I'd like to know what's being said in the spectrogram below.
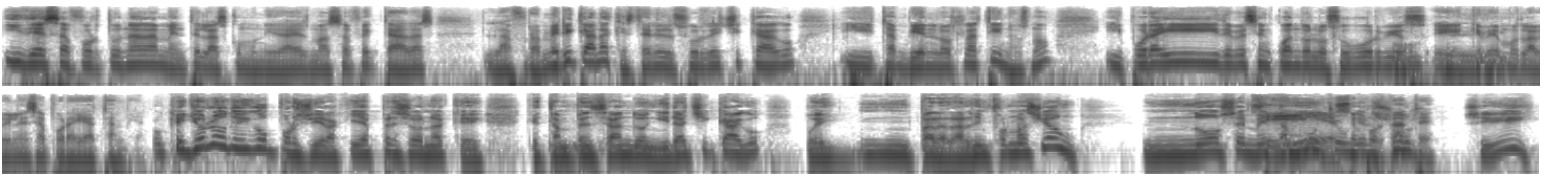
Y desafortunadamente las comunidades más afectadas, la afroamericana, que está en el sur de Chicago, y también los latinos, ¿no? Y por ahí de vez en cuando los suburbios eh, que vemos la violencia por allá también. Ok, yo lo digo por si aquellas personas que, que están pensando en ir a Chicago, pues mm, para darle información. No se metan mucho en importante. el sur. Sí.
